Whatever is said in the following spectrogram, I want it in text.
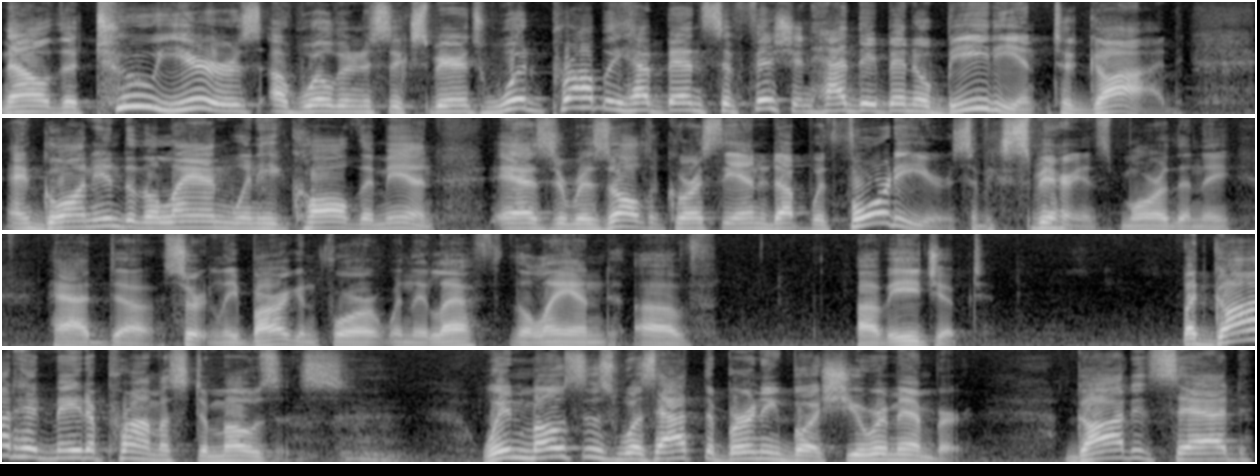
Now, the two years of wilderness experience would probably have been sufficient had they been obedient to God and gone into the land when He called them in. As a result, of course, they ended up with 40 years of experience, more than they had uh, certainly bargained for when they left the land of, of Egypt. But God had made a promise to Moses. When Moses was at the burning bush, you remember, God had said,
